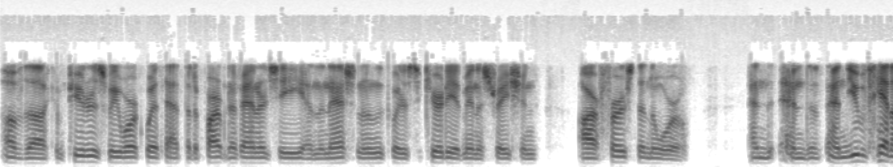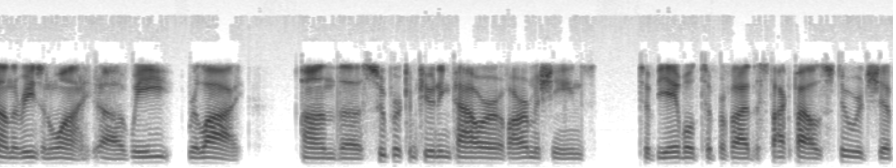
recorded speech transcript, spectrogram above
of the computers we work with at the Department of Energy and the National Nuclear Security Administration are first in the world. And and and you've hit on the reason why. Uh, we rely on the supercomputing power of our machines to be able to provide the stockpile stewardship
